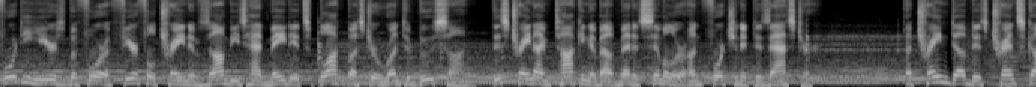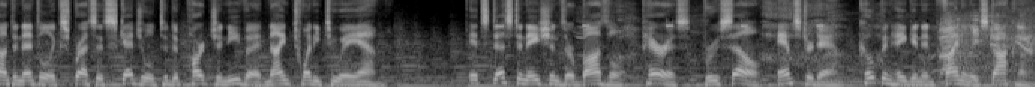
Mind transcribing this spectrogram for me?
40 years before a fearful train of zombies had made its blockbuster run to Busan, this train I'm talking about met a similar unfortunate disaster. A train dubbed as Transcontinental Express is scheduled to depart Geneva at 9.22 am. Its destinations are Basel, Paris, Brussels, Amsterdam, Copenhagen and finally Stockholm.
